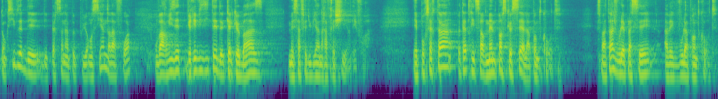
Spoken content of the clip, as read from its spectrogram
Donc, si vous êtes des, personnes un peu plus anciennes dans la foi, on va revisiter, de quelques bases, mais ça fait du bien de rafraîchir des fois. Et pour certains, peut-être ils ne savent même pas ce que c'est la Pentecôte. Ce matin, je voulais placer avec vous la Pentecôte.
